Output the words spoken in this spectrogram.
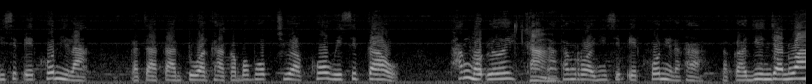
121 คนนี่ละก็จากการตรวจค่ะก็บ่พบเชื้อโควิด -19 ทั้งหมดเลยค่ะนะทั้ง 121 คนนี่แหละค่ะ แล้วก็ยืนยันว่า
